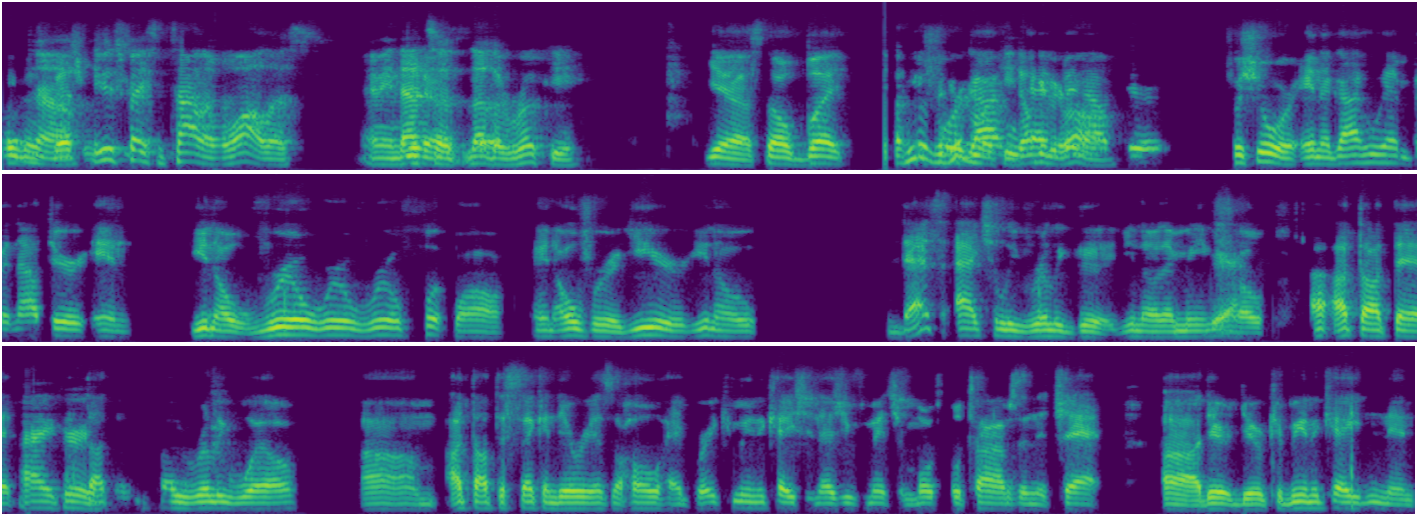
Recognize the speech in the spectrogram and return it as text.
He, no, best he was facing Tylan Wallace. I mean, that's yeah, another so, rookie. Yeah. So, but, but he was a rookie. Don't get me wrong. There, for sure, and a guy who hadn't been out there in you know, real, real, real football in over a year, you know, that's actually really good. You know what I mean? Yeah. So I, I, thought that I agree. I thought that he played really well. Um, I thought the secondary as a whole had great communication, as you've mentioned multiple times in the chat. Uh, they're they're communicating, and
